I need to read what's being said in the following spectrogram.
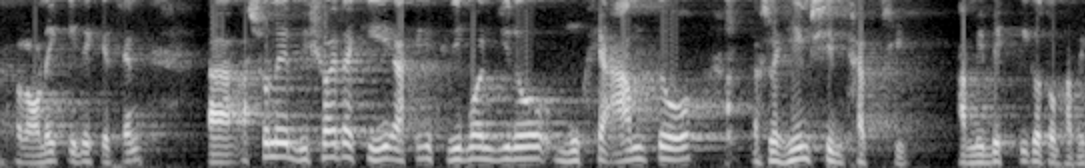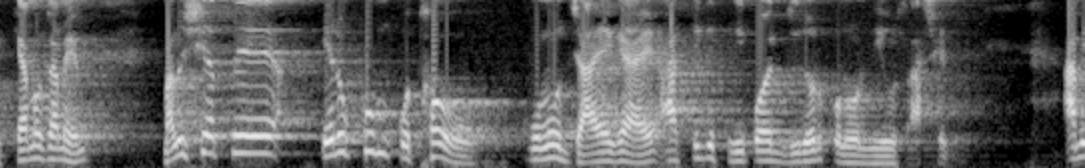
আপনারা অনেকেই দেখেছেন। আসলে বিষয়টা কি আর্টিকে থ্রি পয়েন্ট জিরো মুখে আনতেও আসলে হিমশিম খাচ্ছি আমি ব্যক্তিগতভাবে। কেন জানেন মালয়েশিয়াতে এরকম কোথাও কোনো জায়গায় আর্টিকে থ্রি পয়েন্ট জিরোর কোনো নিউজ আসেনি। আমি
